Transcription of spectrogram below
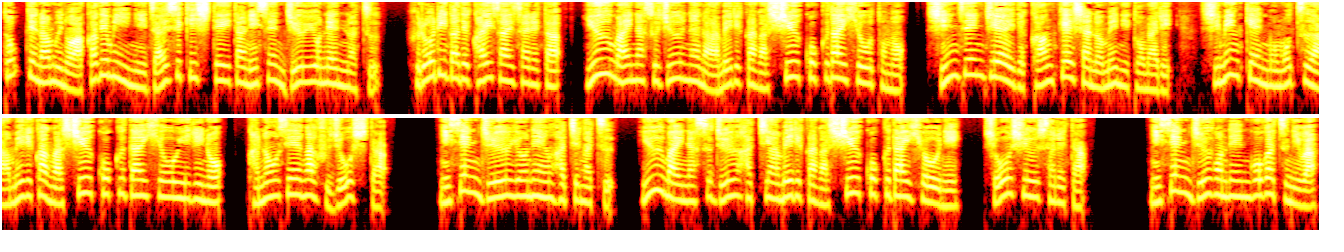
トッテナムのアカデミーに在籍していた2014年夏、フロリダで開催された U-17 アメリカ合衆国代表との親善試合で関係者の目に留まり、市民権も持つアメリカ合衆国代表入りの可能性が浮上した。2014年8月、U-18 アメリカ合衆国代表に招集された。2015年5月には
